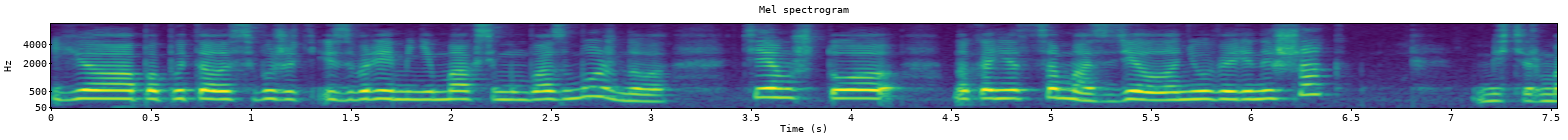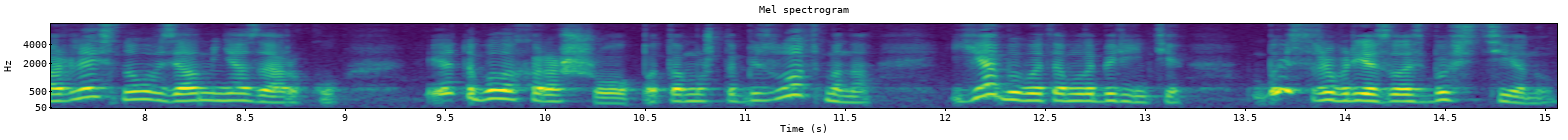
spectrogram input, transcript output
Я попыталась выжать из времени максимум возможного тем, что, наконец, сама сделала неуверенный шаг. Мистер Марлей снова взял меня за руку. И это было хорошо, потому что без лоцмана я бы в этом лабиринте быстро врезалась бы в стену.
